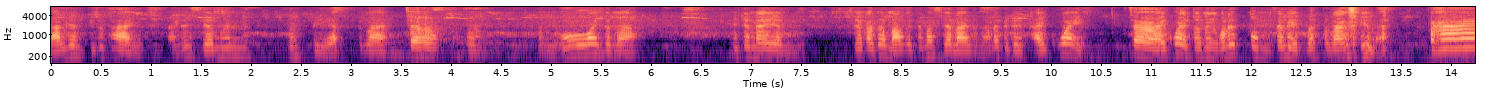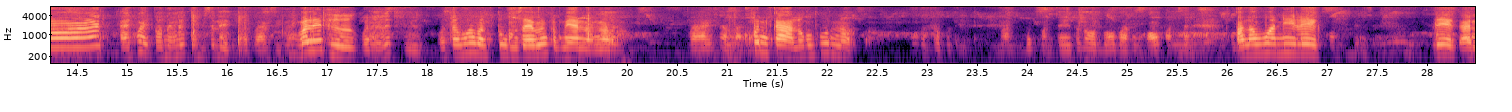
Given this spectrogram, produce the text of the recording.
ร้านเรียนปีสุดท้ายอันได้เสียเงินมันเปียกใช่ไหมจ้าเอออันนี้โอ้ยจังว่าเป็นจังไงอันเสียค่าเทอมมาก็จะมาเสียรายขนาดนั้นไปเลยขายกล้วยจ้าขายกล้วยตัวหนึ่งวันละตุ่มเสล็ดมันเป็นรางสิล่ะปาดขายกล้วยตัวหนึ่งได้ตุ่มเสล็ดมันรางสิไหมมันเลยถือมับันดนี้เลยถือแต่ว่ามันตุ่มใส่มันกับแม่นล่ะเนาะรางสั่นล่ะคนกล้าลงทุนเนาะมันก็เป็น มันมุกมันใจตัวนอนบอกว่าเป็นของฟันมันเอาละงวดนี้เลข เลขอัน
